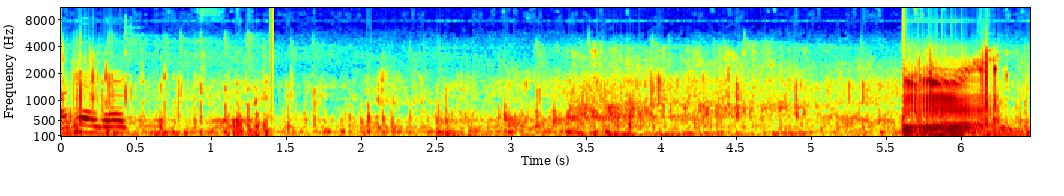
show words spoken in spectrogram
Okay, guys. All right.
